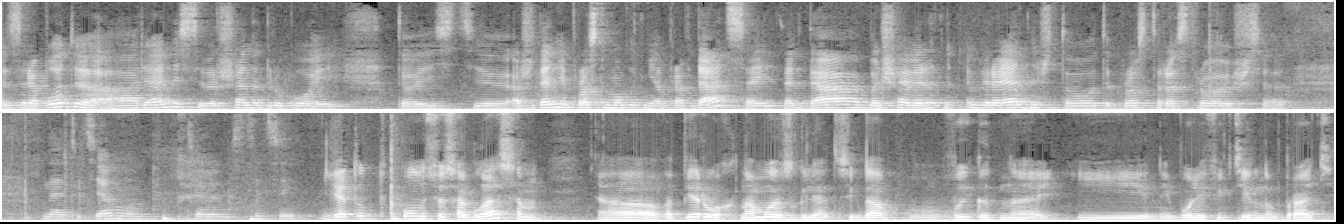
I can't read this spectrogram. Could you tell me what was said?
заработаю, а реальность совершенно другой. То есть э, ожидания просто могут не оправдаться, и тогда большая вероятность, что ты просто расстроишься на эту тему, тему инвестиций? Я тут полностью согласен. А, во-первых, на мой взгляд, всегда выгодно и наиболее эффективно брать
